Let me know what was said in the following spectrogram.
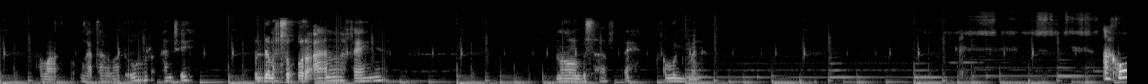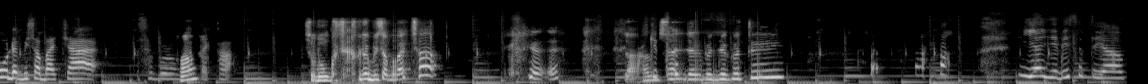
eh, tamat nggak tamat Quran sih. Udah masuk Quran lah kayaknya. Nol besar teh kamu gimana? Aku udah bisa baca sebelum Hah? TK. sebelum kita udah bisa baca? Kita- saja jago-jago teh Iya, jadi setiap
